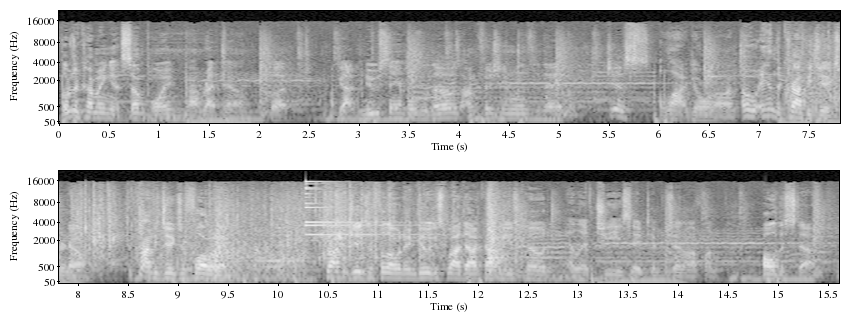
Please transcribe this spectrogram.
those are coming at some point, not right now, but I've got new samples of those I'm fishing with today. Just a lot going on. Oh, and the crappie jigs are now, the crappie jigs are flowing in. Crappie jigs are flowing in. GooganSquad.com, use code LFG, save 10% off on all this stuff.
